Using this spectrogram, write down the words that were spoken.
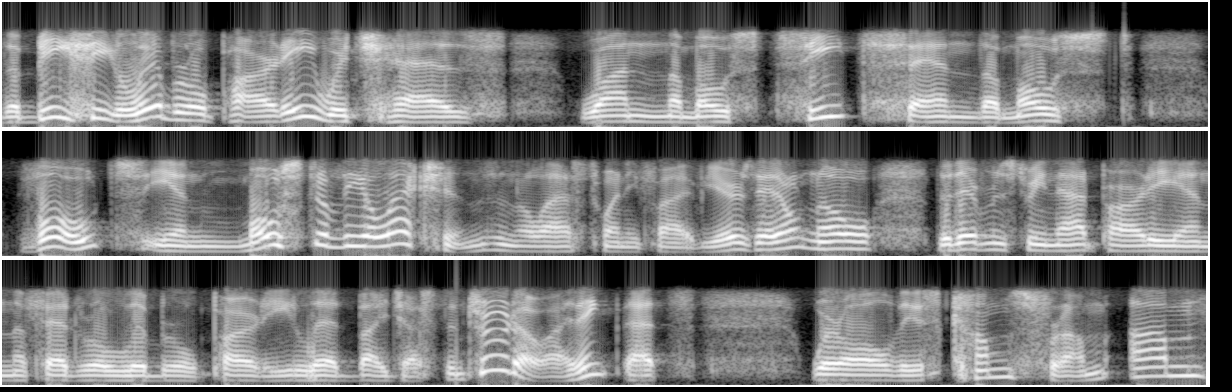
the BC Liberal Party, which has won the most seats and the most votes in most of the elections in the last 25 years. They don't know the difference between that party and the federal Liberal Party led by Justin Trudeau. I think that's where all this comes from. Um,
